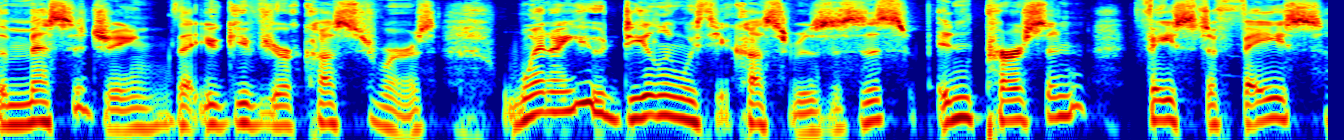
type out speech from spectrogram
the messaging that you give your customers. When are you dealing with your customers? Is this in person, face to face,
